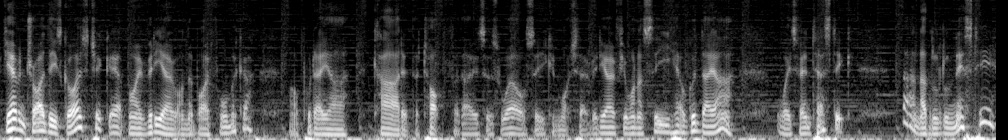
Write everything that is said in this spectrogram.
If you haven't tried these guys, check out my video on the Biformica. I'll put a uh, card at the top for those as well, so you can watch that video if you want to see how good they are. Always fantastic. Another little nest here.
